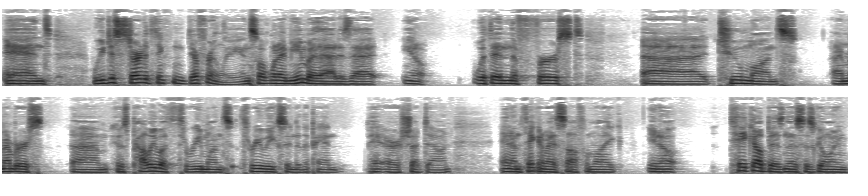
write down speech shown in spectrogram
And we just started thinking differently. And so what i mean by that is that you know within the first uh, two months i remember um, it was probably about three months three weeks into the pan, pan or shutdown. And i'm thinking to myself i'm like you know takeout business is going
